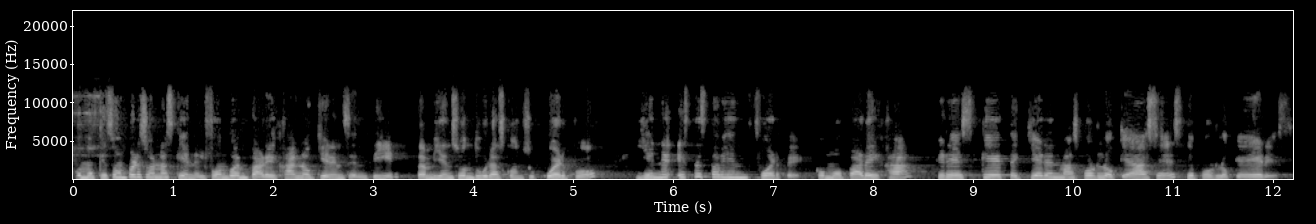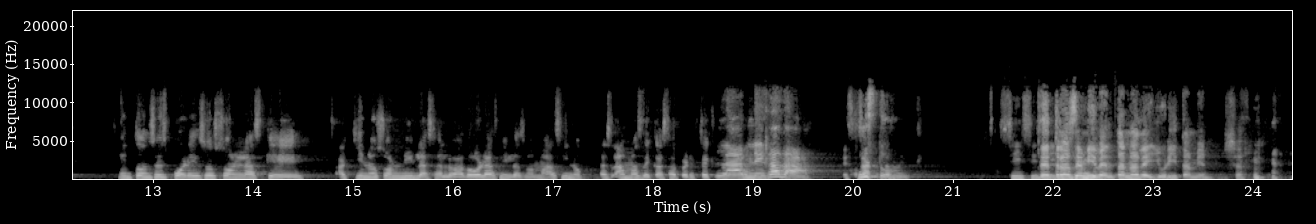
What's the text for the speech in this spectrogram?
Como que son personas que en el fondo en pareja no quieren sentir, también son duras con su cuerpo y en, e, este está bien fuerte. Como pareja, crees que te quieren más por lo que haces que por lo que eres. Entonces, por eso son las que aquí no son ni las salvadoras ni las mamás, sino las amas de casa perfecta. La abnegada. Exactamente. Sí, sí, Detrás de mi ventana de Yuri también. O sea.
